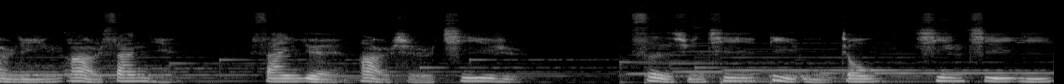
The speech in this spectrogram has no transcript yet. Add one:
二零二三年三月二十七日，四旬期第五周，星期一。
